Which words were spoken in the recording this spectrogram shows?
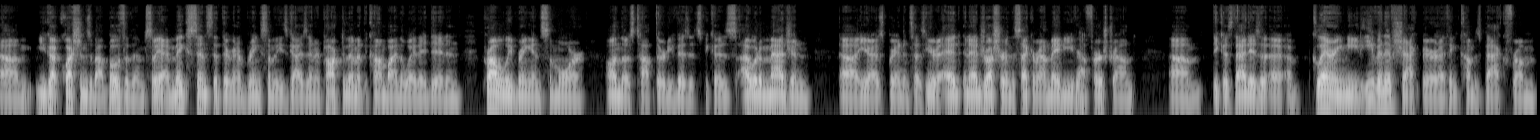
Um, you got questions about both of them. So yeah, it makes sense that they're going to bring some of these guys in or talk to them at the combine the way they did, and probably bring in some more on those top 30 visits because I would imagine, uh, you know, as Brandon says here, ed, an edge rusher in the second round, maybe even yeah. the first round, um, because that is a, a, glaring need. Even if Shaq Barrett, I think, comes back from,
